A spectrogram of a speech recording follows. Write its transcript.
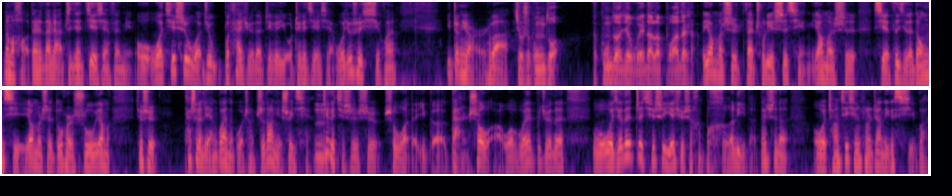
那么好，但是咱俩之间界限分明。我我其实我就不太觉得这个有这个界限，我就是喜欢一睁眼儿是吧？就是工作。工作就围到了脖子上，要么是在处理事情，要么是写自己的东西，要么是读会儿书，要么就是它是个连贯的过程，直到你睡前。这个其实是是我的一个感受啊，我我也不觉得，我我觉得这其实也许是很不合理的，但是呢，我长期形成了这样的一个习惯。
